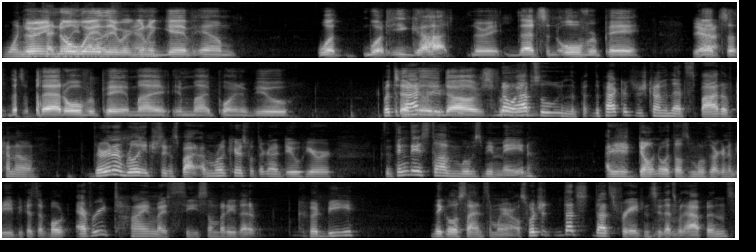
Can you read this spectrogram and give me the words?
one There year, ain't no way they were gonna give him what what he got. There ain't, that's an overpay. Yeah, That's a that's a bad overpay in my in my point of view. But the Ten Packers, million dollars No, him. absolutely. And the, the Packers are just kind of in that spot of kind of. They're in a really interesting spot. I'm really curious what they're going to do here. I think they still have moves to be made. I just don't know what those moves are going to be because about every time I see somebody that could be, they go sign somewhere else. Which that's that's free agency. That's Mhm. what happens.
